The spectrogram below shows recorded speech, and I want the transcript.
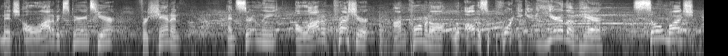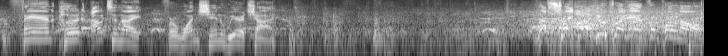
Mitch. A lot of experience here for Shannon, and certainly a lot of pressure on Corminal with all the support. You can hear them here. So much fanhood out tonight for One Shin Wiratchai. Left straight, oh, huge right hand from Corminal.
